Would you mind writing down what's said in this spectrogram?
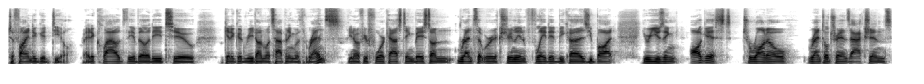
to find a good deal, right? It clouds the ability to get a good read on what's happening with rents. You know, if you're forecasting based on rents that were extremely inflated because you bought, you were using August Toronto rental transactions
